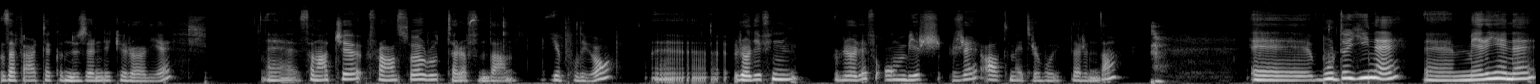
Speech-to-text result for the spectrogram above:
Zafer Takı'nın üzerindeki rölyef. E, sanatçı François Rout tarafından yapılıyor. Rölyefin rölyef 11'e 6 metre boyutlarında. E, burada yine e, Marianne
